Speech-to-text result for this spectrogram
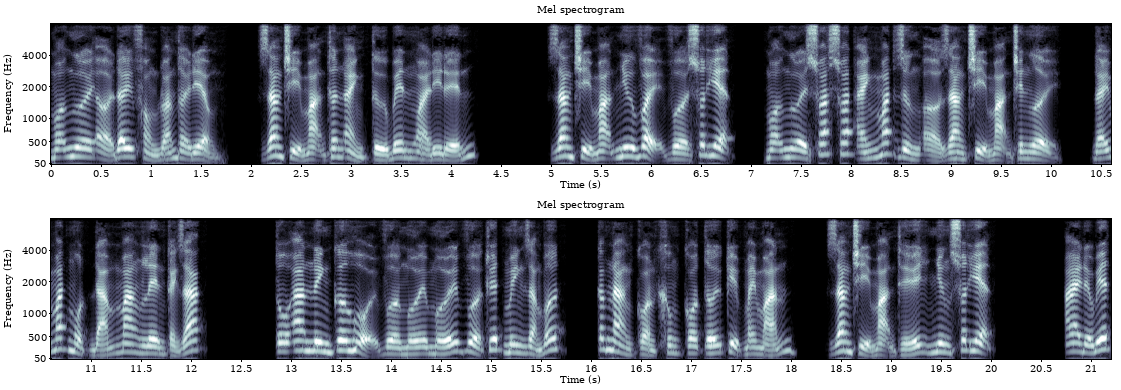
Mọi người ở đây phỏng đoán thời điểm, Giang chỉ mạn thân ảnh từ bên ngoài đi đến. Giang chỉ mạn như vậy vừa xuất hiện, mọi người xoát xoát ánh mắt dừng ở Giang chỉ mạn trên người, đáy mắt một đám mang lên cảnh giác. Tô an ninh cơ hội vừa mới mới vừa thuyết minh giảm bớt, các nàng còn không có tới kịp may mắn, Giang chỉ mạn thế nhưng xuất hiện. Ai đều biết,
